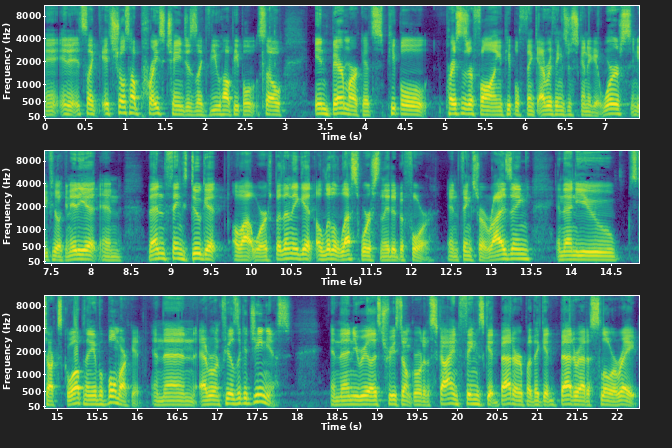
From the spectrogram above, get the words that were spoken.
And it's like it shows how price changes like view how people so in bear markets, people prices are falling and people think everything's just going to get worse and you feel like an idiot and then things do get a lot worse, but then they get a little less worse than they did before. And things start rising, and then you stocks go up, and then you have a bull market, and then everyone feels like a genius and then you realize trees don't grow to the sky and things get better, but they get better at a slower rate.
